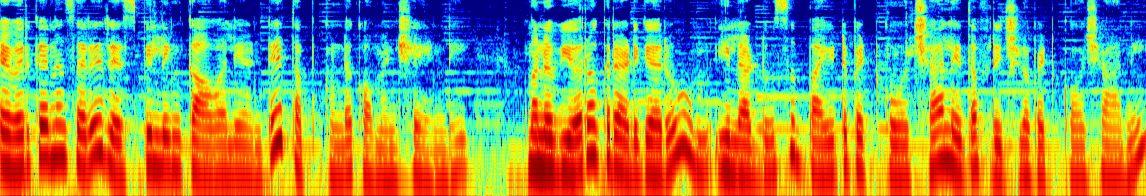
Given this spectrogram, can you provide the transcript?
ఎవరికైనా సరే రెసిపీ లింక్ కావాలి అంటే తప్పకుండా కామెంట్ చేయండి. మన వ్యూర్ ఒకరు అడిగారు ఈ లడ్డూస్ బయట పెట్టుకోవచ్చా లేదా ఫ్రిడ్జ్లో పెట్టుకోవచ్చా? అని.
